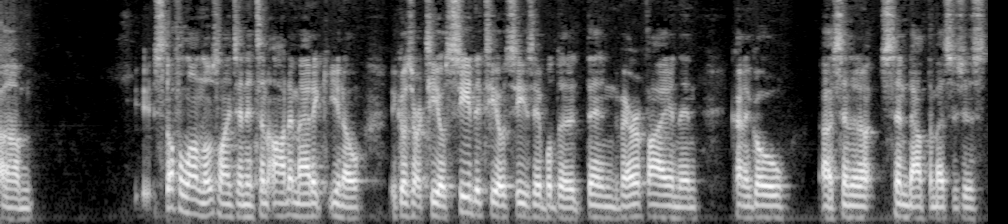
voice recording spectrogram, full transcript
mm-hmm. um, stuff along those lines. And it's an automatic, you know, it goes to our TOC. The TOC is able to then verify and then kind of go uh, send it, send out the messages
